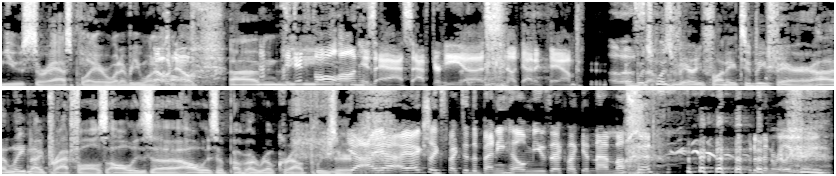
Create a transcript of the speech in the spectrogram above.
use or ass play or whatever you want to oh, call no. it. Um, he the, did fall on his ass after he uh, snuck out of camp, oh, which so was funny. very funny. To be fair, uh, late night pratfalls always uh, always a, a, real crowd pleaser. Yeah, I, uh, I, actually expected the Benny Hill music like in that moment. Would have been really great.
